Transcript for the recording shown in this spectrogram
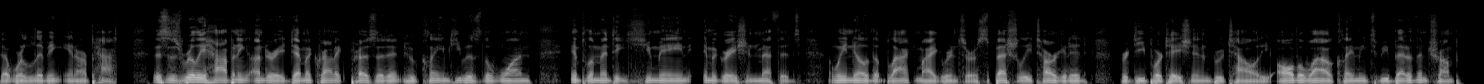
that we're living in our past. This is really happening under a Democratic president who claimed he was the one implementing humane immigration methods. And we know that black migrants are especially targeted for deportation and brutality, all the while claiming to be better than Trump.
